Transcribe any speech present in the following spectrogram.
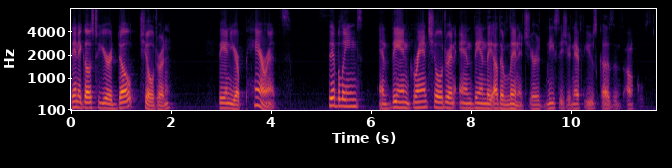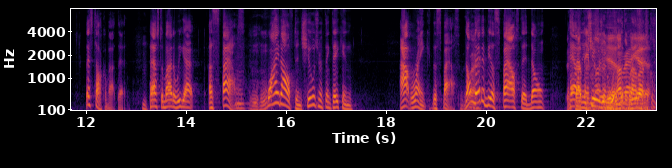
Then it goes to your adult children, then your parents, siblings, and then grandchildren, and then the other lineage, your nieces, your nephews, cousins, uncles. Let's talk about that. Pastor Body, we got a spouse. Mm-hmm. Quite often, children think they can outrank the spouse. Don't let it be a spouse that don't That's have any children mother. with Yeah. The them. Right. biological Yes.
